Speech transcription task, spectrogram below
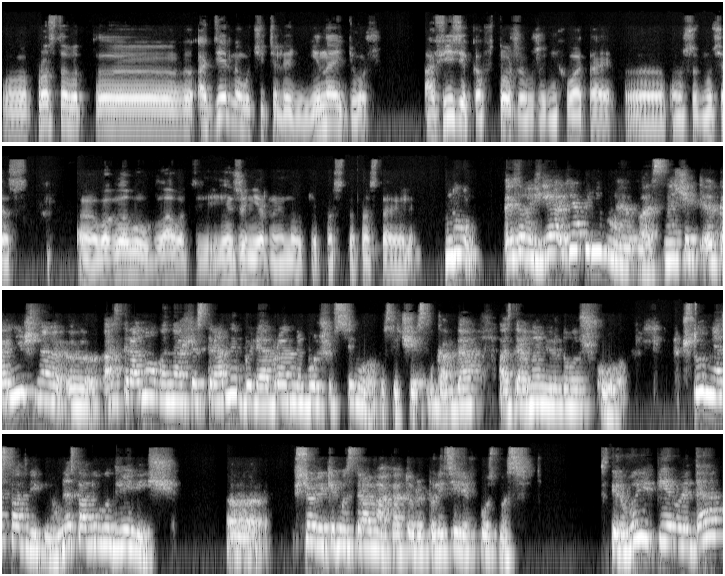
э, просто вот э, отдельного учителя не найдешь. А физиков тоже уже не хватает. Э, потому что ну, сейчас во главу угла вот инженерные науки поставили. Ну, Александр я, я понимаю вас. Значит, конечно, астрономы нашей страны были обратны больше всего, если честно, когда астрономия вернулась в школу. Что у меня сподвигнуло? Меня сподвигнуло две вещи. Э, все-таки мы страна, которая полетели в космос впервые, первое, да.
